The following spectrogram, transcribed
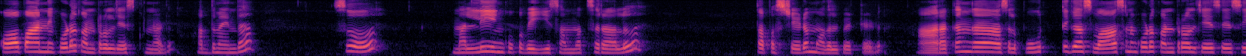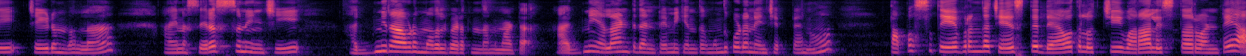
కోపాన్ని కూడా కంట్రోల్ చేసుకున్నాడు. అర్థమైందా? సో మళ్ళీ ఇంకొక వెయ్యి సంవత్సరాలు తపస్సు చేయడం మొదలుపెట్టాడు. ఆ రకంగా అసలు పూర్తిగా శ్వాసను కూడా కంట్రోల్ చేసేసి చేయడం వల్ల ఆయన శిరస్సు నుంచి అగ్ని రావడం మొదలు పెడుతుందన్నమాట అగ్ని ఎలాంటిదంటే మీకు ఇంతకు ముందు కూడా నేను చెప్పాను తపస్సు తీవ్రంగా చేస్తే దేవతలు వచ్చి వరాలు ఇస్తారు అంటే ఆ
